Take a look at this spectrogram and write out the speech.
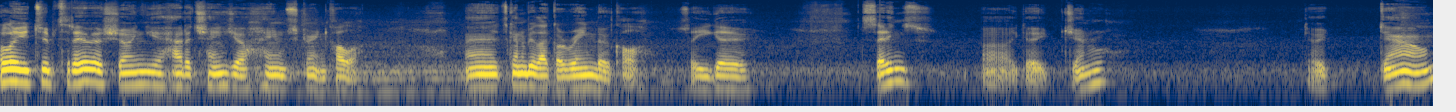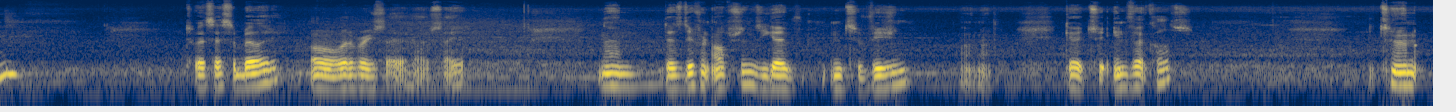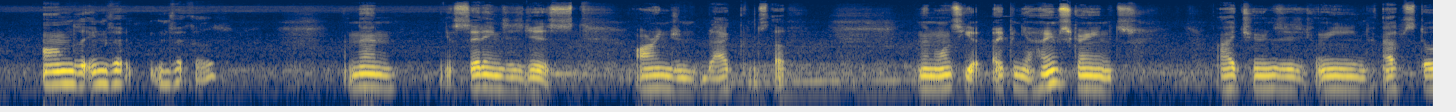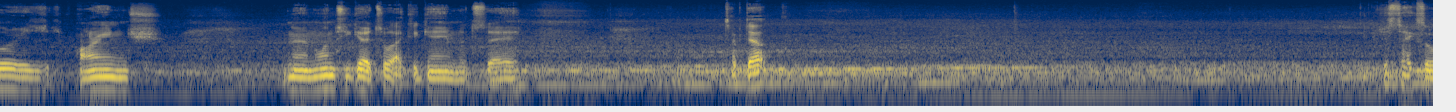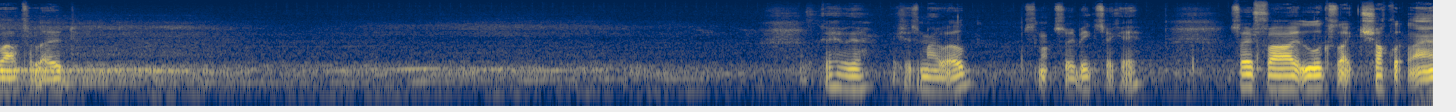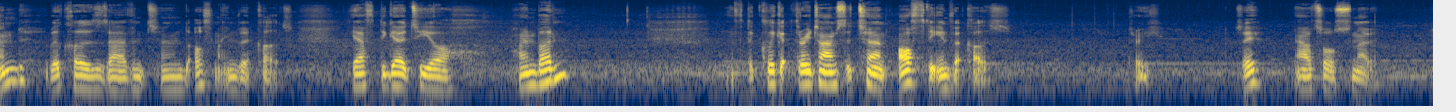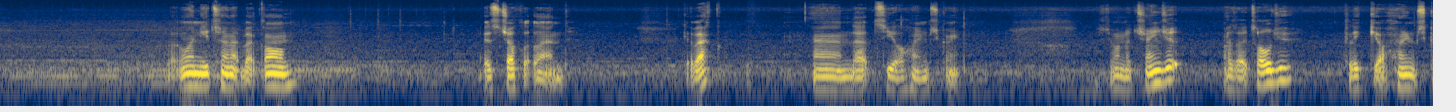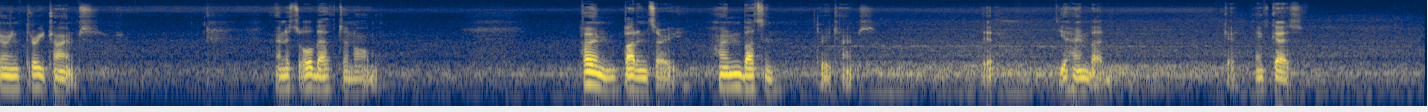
Hello YouTube, today we're showing you how to change your home screen color. And it's going to be like a rainbow color. So you go settings, uh, you go general, go down to accessibility or whatever you say, how to say it. And then there's different options, you go into vision, go to invert colors, you turn on the invert invert colors. And then your settings is just orange and black and stuff. And then once you open your home screen iTunes is green App Store is orange. And then once you go to like a game let's say tapped out. Just takes a while to load Okay, here we go. This is my world. It's not so big, it's okay. So far, it looks like Chocolate Land because I haven't turned off my invert colors. You have to go to your home button. You have to click it three times to turn off the invert colors. Three. See? Now it's all snow. But when you turn it back on, it's Chocolate Land. Go back and that's your home screen. If you want to change it, as I told you, click your home screen three times and it's all back to normal. Home button, sorry. Home button three times. Yeah, your home button. Okay, thanks guys.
